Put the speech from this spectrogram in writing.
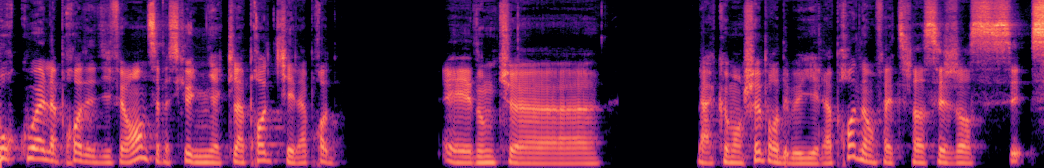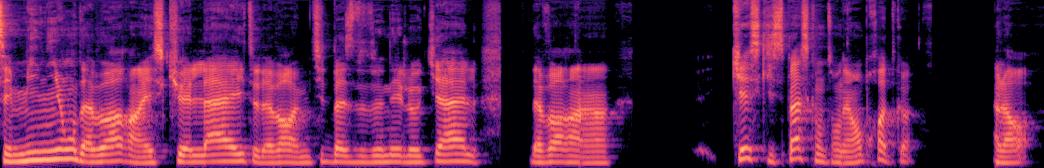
Pourquoi la prod est différente C'est parce qu'il n'y a que la prod qui est la prod. Et donc, euh, bah, comment je fais pour débugger la prod, en fait? C'est genre, c'est mignon d'avoir un SQLite, d'avoir une petite base de données locale, d'avoir un, qu'est-ce qui se passe quand on est en prod quoi? Alors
